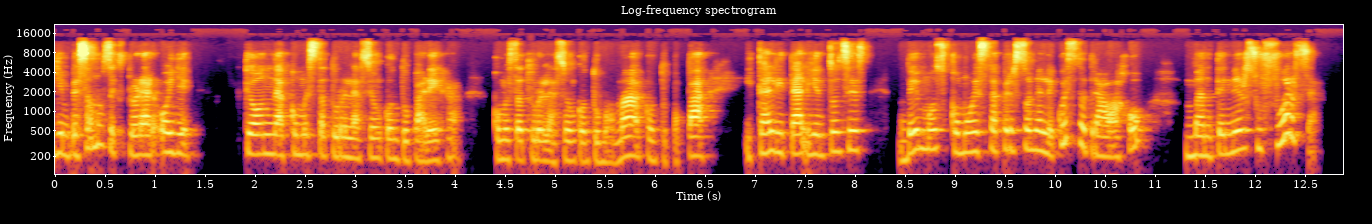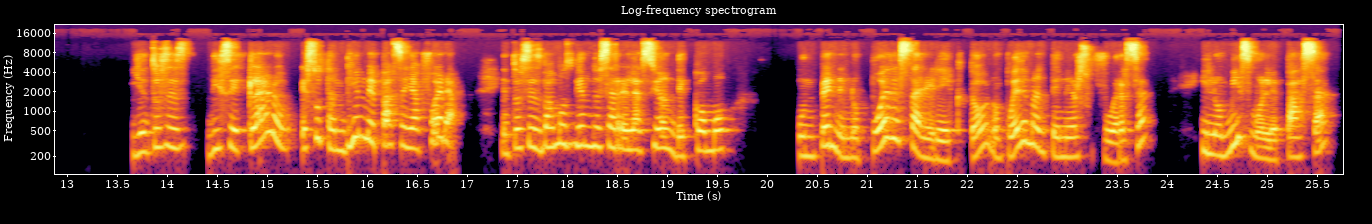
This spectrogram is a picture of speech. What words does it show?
y empezamos a explorar, oye, ¿qué onda? ¿Cómo está tu relación con tu pareja? ¿Cómo está tu relación con tu mamá, con tu papá? Y tal y tal. Y entonces vemos cómo a esta persona le cuesta trabajo mantener su fuerza. Y entonces dice, claro, eso también me pasa allá afuera. Entonces vamos viendo esa relación de cómo un pene no puede estar erecto, no puede mantener su fuerza, y lo mismo le pasa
